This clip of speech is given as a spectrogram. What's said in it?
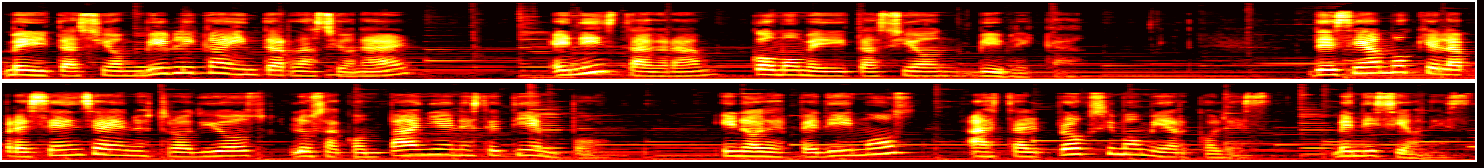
Meditación Bíblica Internacional, en Instagram como Meditación Bíblica. Deseamos que la presencia de nuestro Dios los acompañe en este tiempo y nos despedimos hasta el próximo miércoles. Bendiciones.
